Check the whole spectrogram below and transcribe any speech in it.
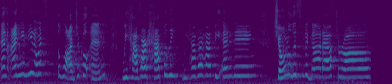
And I mean, you know, it's the logical end. We have our happily we have our happy ending. Jonah listened to God after all.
